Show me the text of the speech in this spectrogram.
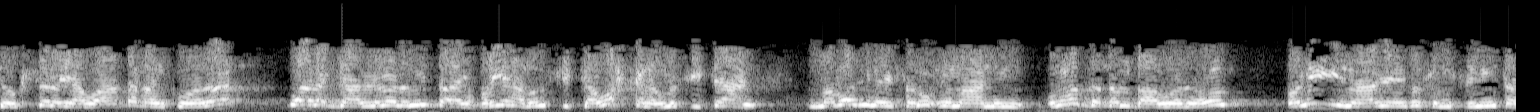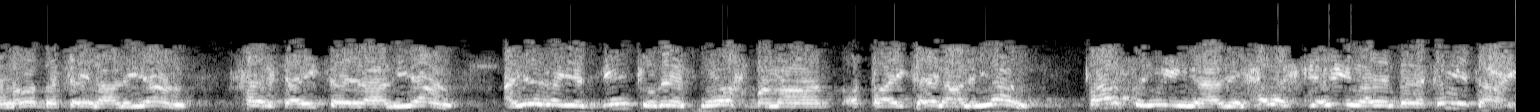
joogsanayaa waa dhaqankooda waana gaalnimada midda ay qoryahaba u sitaan wax kale uma sitaan nabad inaysan u imaanin ummadda dhan baa wada og oy u yimaadeen dadka muslimiinta nabadda ka ilaaliyaan khayrka ay ka ilaaliyaan ayaga iyo diintooda in isku madax banaata ay ka ilaaliyaan taasay u yimaadeen hadafkii ay u yimaadeen bay ka mid tahay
